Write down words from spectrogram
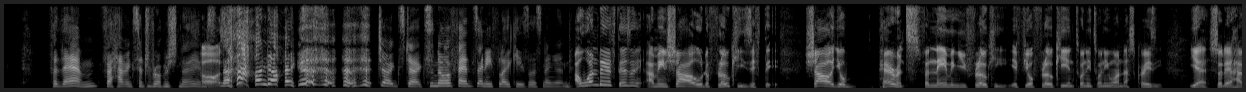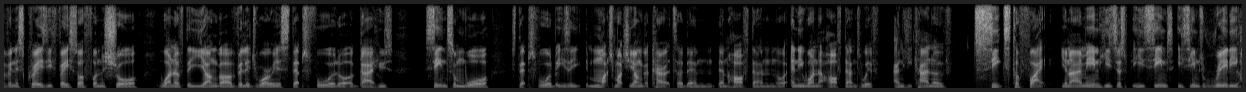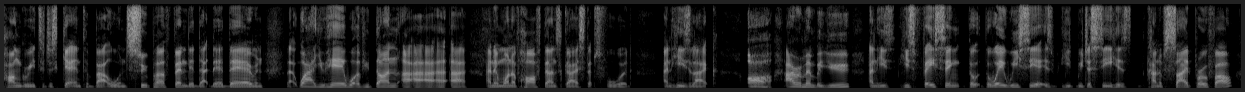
for them for having such rubbish names. Oh, no, no. jokes, jokes. No offense, any Flokies listening in. I wonder if there's any. I mean, shout out all the Flokies. If the shout out your parents for naming you Floki. If you're Floki in 2021, that's crazy. Yeah, so they're having this crazy face off on the shore. One of the younger village warriors steps forward, or a guy who's seen some war steps forward, but he's a much much younger character than than Halfdan or anyone that Halfdan's with, and he kind of seeks to fight. You know what I mean? He's just he seems he seems really hungry to just get into battle and super offended that they're there and like, why are you here? What have you done? Ah ah ah ah ah. And then one of Halfdan's guys steps forward and he's like, Oh, I remember you. And he's he's facing the the way we see it is he, we just see his kind of side profile.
